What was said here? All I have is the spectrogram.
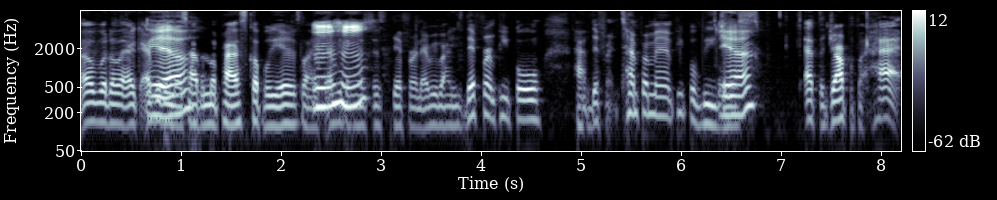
Over the like everything that's Yeah. happened the past couple years, like everything Mhm. is just different. Everybody's different. People have different temperament. People be just Yeah. At the drop of a hat,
